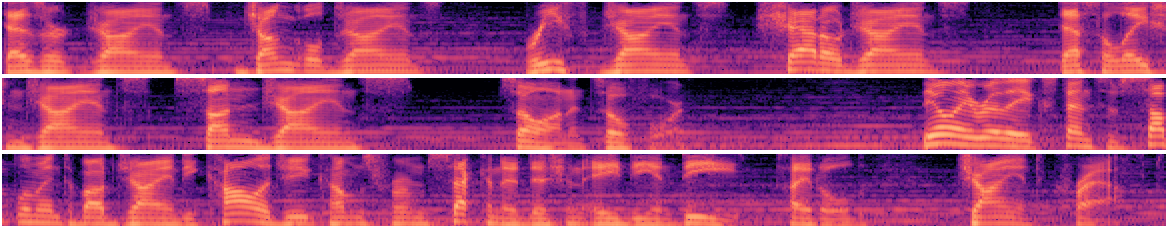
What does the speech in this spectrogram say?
Desert Giants, Jungle Giants, Reef Giants, Shadow Giants, Desolation Giants, Sun Giants, so on and so forth. The only really extensive supplement about giant ecology comes from 2nd edition AD&D, titled Giant Craft.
